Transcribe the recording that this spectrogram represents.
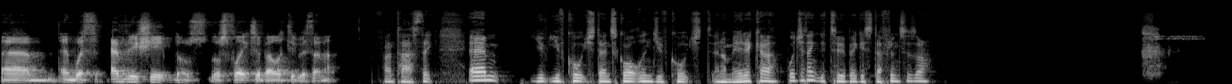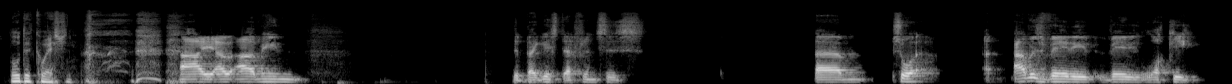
um, and with every shape, there's there's flexibility within it. Fantastic. Um, you've you've coached in Scotland, you've coached in America. What do you think the two biggest differences are? Loaded question. I, I I mean, the biggest differences. Um, so I was very, very lucky,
